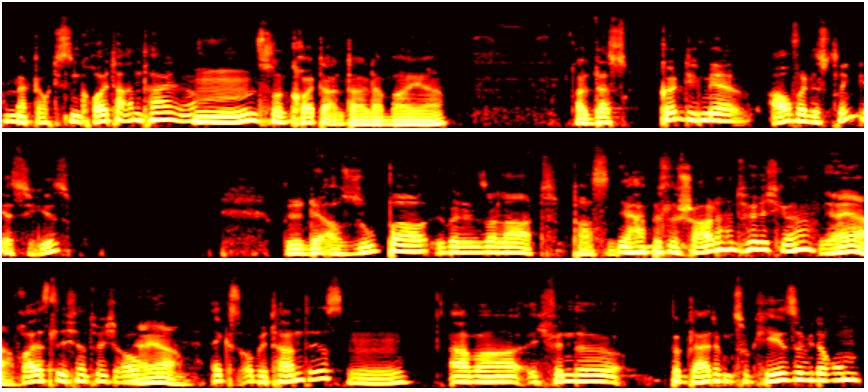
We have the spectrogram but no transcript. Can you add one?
Man merkt auch diesen Kräuteranteil. Ne? Mhm, ist so ein Kräuteranteil dabei, ja. Also das könnte ich mir, auch wenn es Trinkessig ist, würde der auch super über den Salat passen. Ja, ein bisschen schade natürlich, gell? ja. ja. Preislich natürlich auch Ja, ja. exorbitant ist. Mhm. Aber ich finde, Begleitung zu Käse wiederum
